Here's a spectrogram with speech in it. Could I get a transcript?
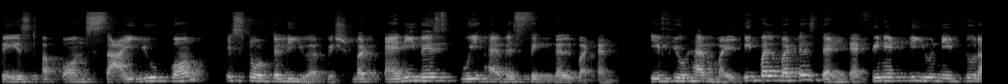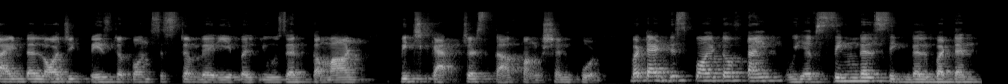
based upon SY-UCOMM. It's totally your wish. But anyways, we have a single button. If you have multiple buttons, then definitely you need to write the logic based upon system variable user command, which captures the function code. But at this point of time, we have single, single button.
